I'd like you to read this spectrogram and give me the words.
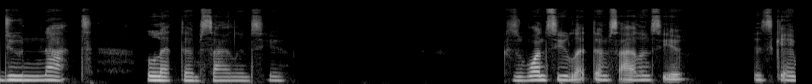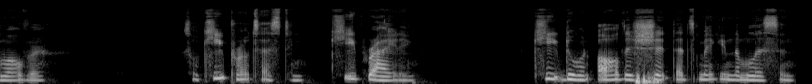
Do not let them silence you. Because once you let them silence you, it's game over. So keep protesting, keep rioting, keep doing all this shit that's making them listen.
